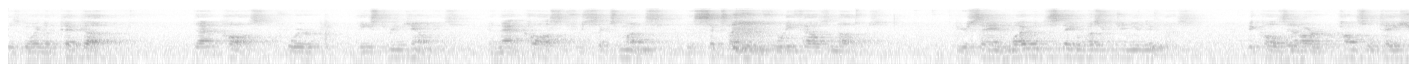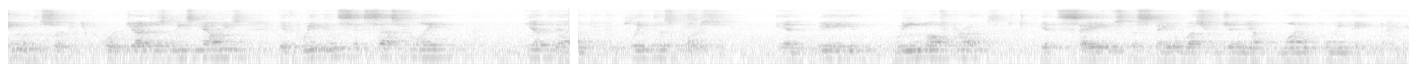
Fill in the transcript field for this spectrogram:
is going to pick up that cost for these three counties. And that cost for six months is six hundred and forty thousand dollars. You're saying, why would the state of West Virginia do this? Because in our consultation with the circuit court judges in these counties, if we can successfully get them to complete this course and be weaned off drugs, it saves the state of West Virginia one point eight million.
